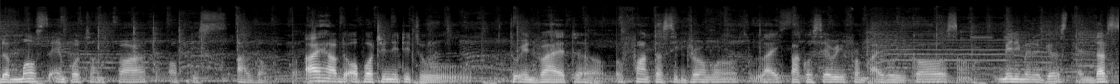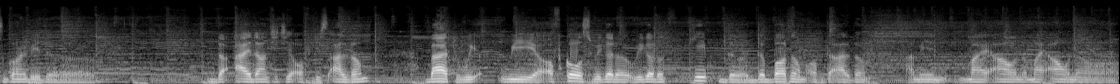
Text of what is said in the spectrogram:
the most important part of this album. I have the opportunity to to invite uh, fantastic drummers like Paco Sery from Ivory Coast, uh, many many guests, and that's gonna be the the identity of this album. But we, we uh, of course, we gotta, we gotta keep the, the bottom of the album. I mean, my own, my own uh,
